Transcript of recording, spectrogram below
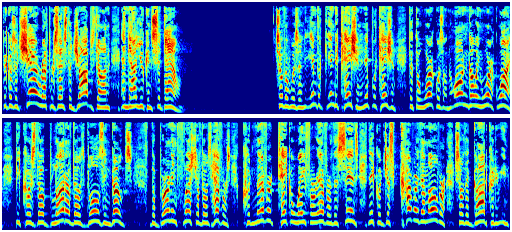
Because a chair represents the job's done, and now you can sit down. So there was an indication, an implication that the work was an ongoing work. Why? Because the blood of those bulls and goats, the burning flesh of those heifers could never take away forever the sins. They could just cover them over so that God could in,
